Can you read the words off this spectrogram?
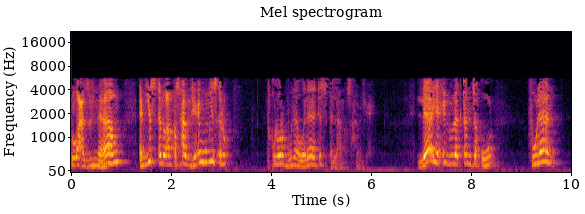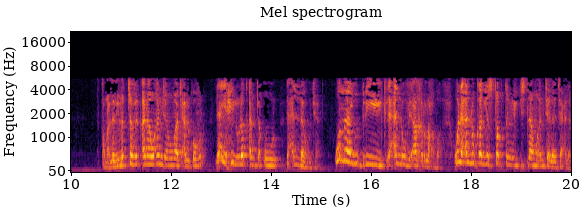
والله عز وجل نهاهم أن يسألوا عن أصحاب الجحيم هم يسألوا. يقول ربنا ولا تسأل عن أصحاب الجحيم. لا يحل لك أن تقول فلان طبعا الذي نتفق أنا وأنت ومات على الكفر لا يحل لك أن تقول لعله جاء. وما يدريك لعله في آخر لحظة ولعله كان يستبطن الإسلام وأنت لا تعلم.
